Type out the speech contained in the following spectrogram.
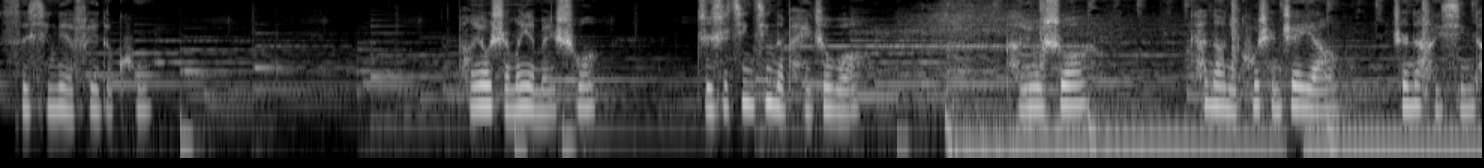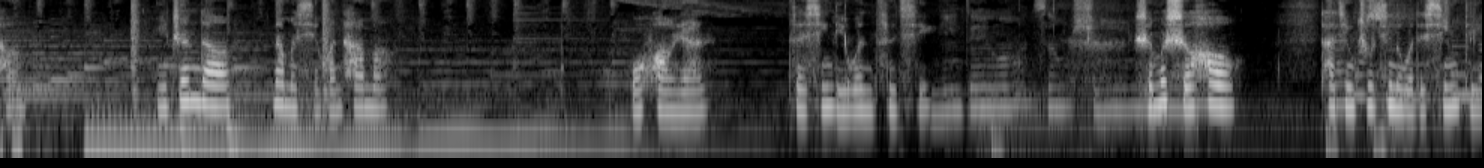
撕心裂肺的哭。朋友什么也没说，只是静静的陪着我。朋友说：“看到你哭成这样。”真的很心疼。你真的那么喜欢他吗？我恍然，在心底问自己：什么时候，他竟住进了我的心底？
